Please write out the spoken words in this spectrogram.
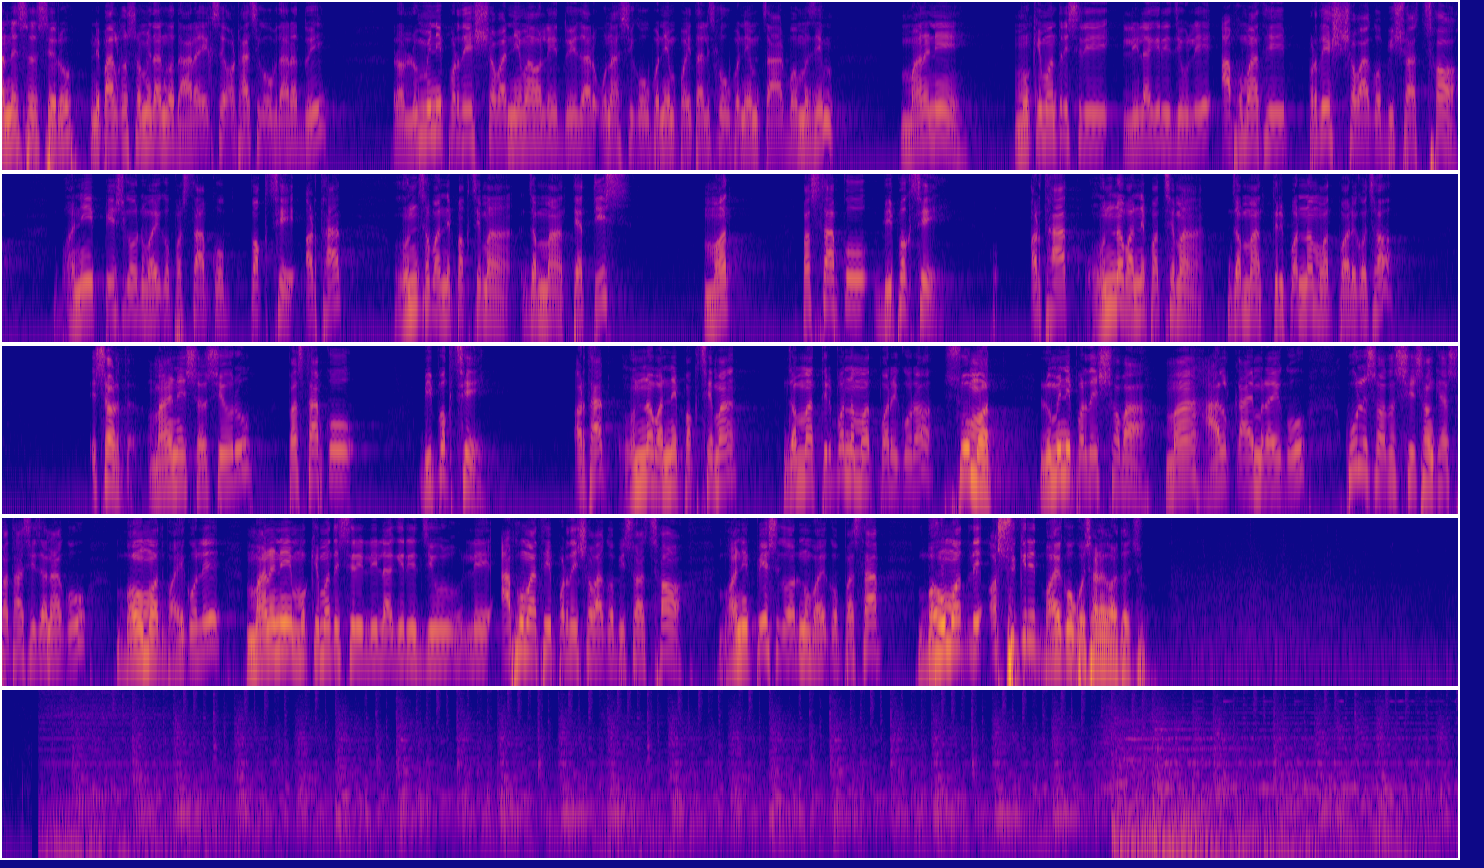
मान्य सदस्यहरू नेपालको संविधानको धारा एक सय अठासीको उपधारा दुई र लुम्बिनी प्रदेश सभा नियमावली दुई हजार उनासीको उपनियम पैँतालिसको उपनियम चार बमोजिम माननीय मुख्यमन्त्री श्री लीलागिरीज्यूले आफूमाथि प्रदेश सभाको विश्वास छ भनी पेस गर्नुभएको प्रस्तावको पक्ष अर्थात् हुन्छ भन्ने पक्षमा जम्मा तेत्तिस मत प्रस्तावको विपक्ष अर्थात् हुन्न भन्ने पक्षमा जम्मा त्रिपन्न मत परेको छ। यसर्थ मान्य सदस्यहरू प्रस्तावको विपक्ष अर्थात् हुन्न भन्ने पक्षमा जम्मा त्रिपन्न मत परेको र सो मत लुम्बिनी प्रदेश सभामा हाल कायम रहेको कुल सदस्य सङ्ख्या सतासीजनाको बहुमत भएकोले माननीय मुख्यमन्त्री श्री लीलागिरीज्यूले आफूमाथि प्रदेश सभाको विश्वास छ भनी पेस गर्नुभएको प्रस्ताव बहुमतले अस्वीकृत भएको घोषणा गर्दछु।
